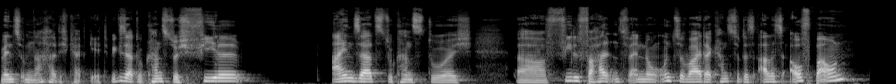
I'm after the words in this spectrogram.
wenn es um Nachhaltigkeit geht. Wie gesagt, du kannst durch viel Einsatz, du kannst durch äh, viel Verhaltensveränderung und so weiter, kannst du das alles aufbauen.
